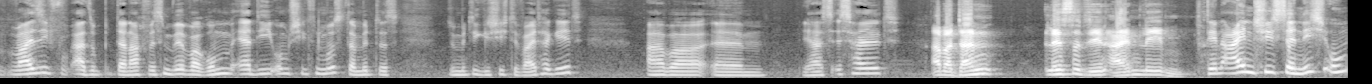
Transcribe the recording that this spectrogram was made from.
weiß ich, also danach wissen wir, warum er die umschießen muss, damit das, damit die Geschichte weitergeht. Aber ähm, ja, es ist halt. Aber dann lässt er den einen leben. Den einen schießt er nicht um.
